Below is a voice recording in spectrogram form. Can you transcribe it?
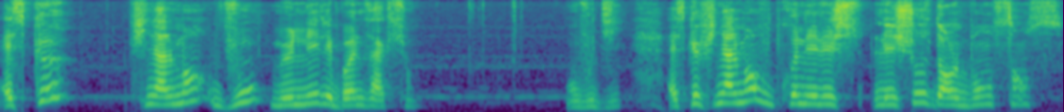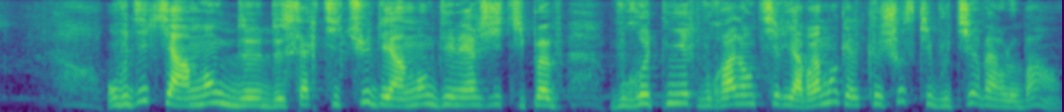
Est-ce que finalement vous menez les bonnes actions? On vous dit. Est-ce que finalement vous prenez les, choses dans le bon sens? On vous dit qu'il y a un manque de, certitude et un manque d'énergie qui peuvent vous retenir, vous ralentir. Il y a vraiment quelque chose qui vous tire vers le bas. Hein.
